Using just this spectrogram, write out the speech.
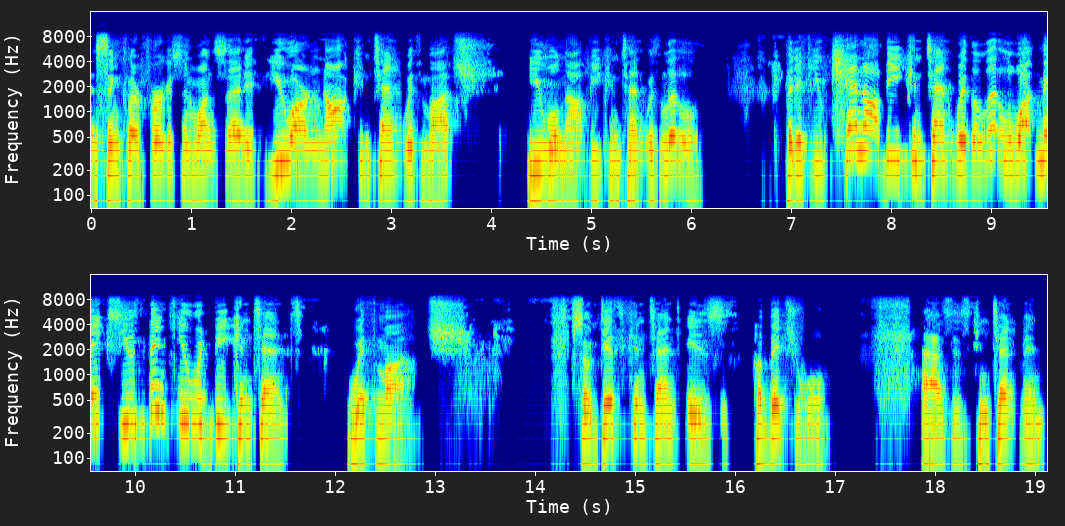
As Sinclair Ferguson once said, if you are not content with much, you will not be content with little. But if you cannot be content with a little, what makes you think you would be content with much? So discontent is habitual, as is contentment.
